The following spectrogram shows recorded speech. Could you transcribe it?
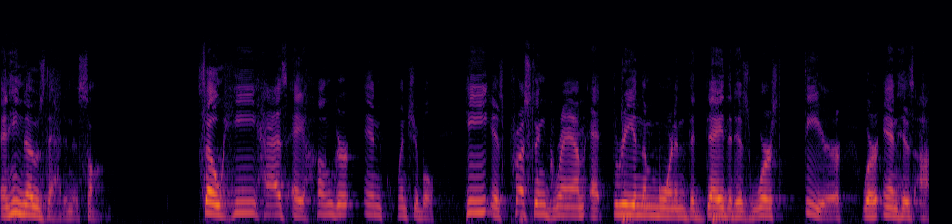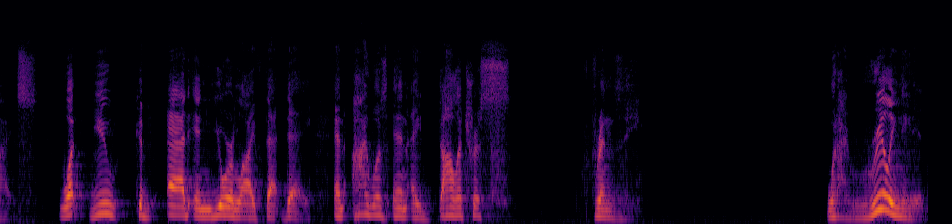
And he knows that in this psalm. So he has a hunger unquenchable. He is Preston Graham at three in the morning, the day that his worst fear were in his eyes. What you could add in your life that day. And I was in a idolatrous frenzy. What I really needed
